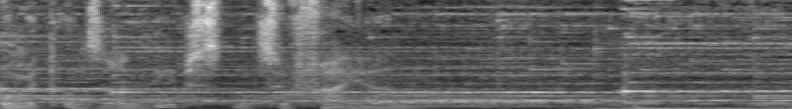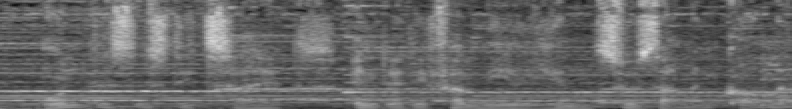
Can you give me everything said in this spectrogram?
um mit unseren Liebsten zu feiern. Und es ist die Zeit, in der die Familien zusammenkommen.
